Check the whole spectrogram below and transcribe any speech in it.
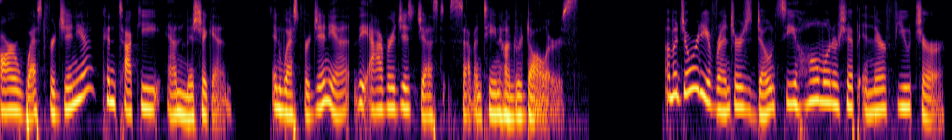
are West Virginia, Kentucky, and Michigan. In West Virginia, the average is just $1,700. A majority of renters don't see homeownership in their future.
